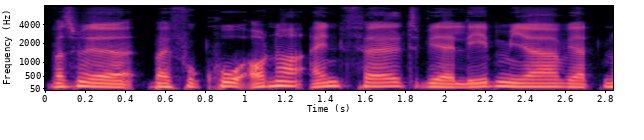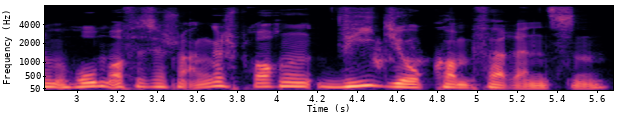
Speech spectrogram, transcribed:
was mir bei Foucault auch noch einfällt, wir erleben ja, wir hatten Homeoffice ja schon angesprochen, Videokonferenzen.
